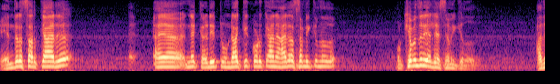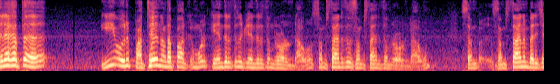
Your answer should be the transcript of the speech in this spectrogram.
കേന്ദ്ര സർക്കാർ ക്രെഡിറ്റ് ഉണ്ടാക്കി കൊടുക്കാൻ ആരാ ശ്രമിക്കുന്നത്? മുഖ്യമന്ത്രിയല്ലേ ശ്രമിക്കുന്നത്. അതിനകത്ത് ഈ ഒരു പദ്ധതി നടപ്പാക്കുമ്പോൾ കേന്ദ്രത്തിന് കേന്ദ്രത്തിന് റോൾ ഉണ്ടാവും സംസ്ഥാനത്തിന് സംസ്ഥാനത്തിന് റോൾ ഉണ്ടാവും സംസ്ഥാനം ഭരിച്ച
